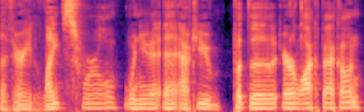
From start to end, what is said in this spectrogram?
a very light swirl when you after you put the airlock back on.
